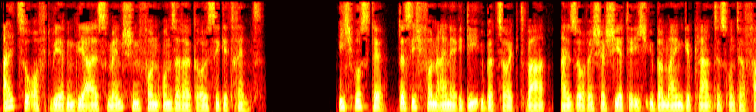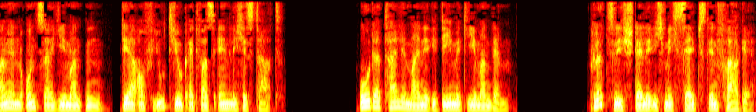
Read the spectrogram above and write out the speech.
Allzu oft werden wir als Menschen von unserer Größe getrennt. Ich wusste, dass ich von einer Idee überzeugt war, also recherchierte ich über mein geplantes Unterfangen und sah jemanden, der auf YouTube etwas ähnliches tat. Oder teile meine Idee mit jemandem. Plötzlich stelle ich mich selbst in Frage.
